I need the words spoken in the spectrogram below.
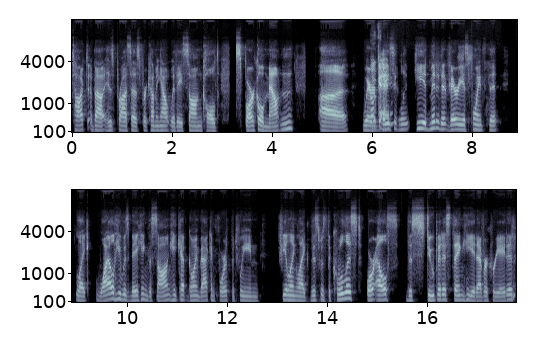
talked about his process for coming out with a song called Sparkle Mountain, uh, where Okay. basically he admitted at various points that like while he was making the song, he kept going back and forth between feeling like this was the coolest or else the stupidest thing he had ever created.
